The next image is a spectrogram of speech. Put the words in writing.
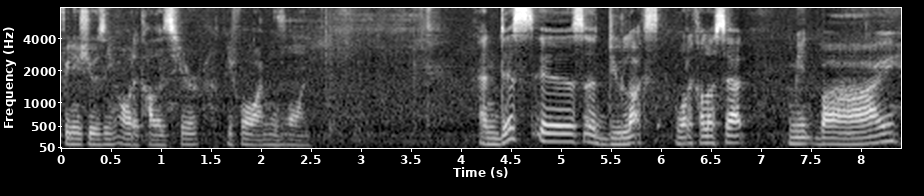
finish using all the colors here before I move on. And this is a deluxe watercolor set made by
